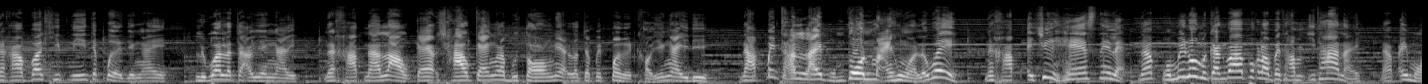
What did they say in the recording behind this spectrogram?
นะครับว่าคลิปนี้จะเปิดยังไง หรือว่าเราจะเอายังไงนะครับนะเหล่าแกชาวแก๊งระบุตองเนี่ยเราจะไปเปิดเขายังไงดีนะไม่ทันไรผมโดนหมายหัวแล้วเว้ยนะครับไอชื่อเฮสนี่แหละนะผมไม่รู้เหมือนกันว่าพวกเราไปทำอีท่าไหนนะครับไอหมอ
